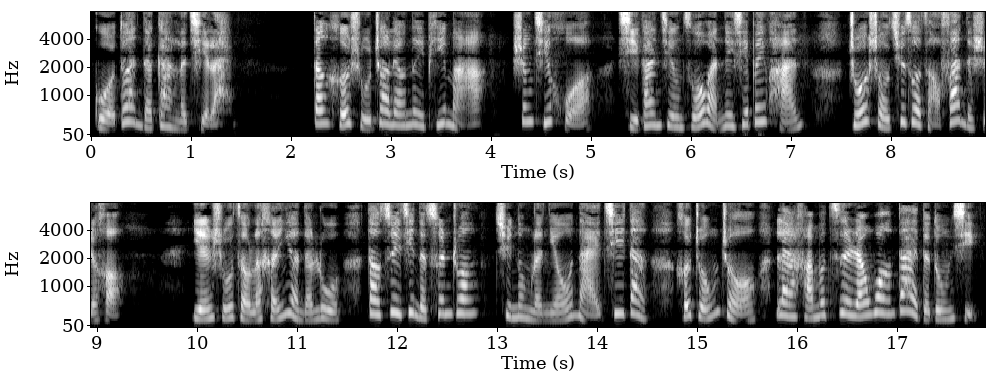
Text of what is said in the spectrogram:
果断地干了起来。当河鼠照料那匹马，生起火，洗干净昨晚那些杯盘，着手去做早饭的时候。鼹鼠走了很远的路，到最近的村庄去弄了牛奶、鸡蛋和种种癞蛤蟆自然忘带的东西。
